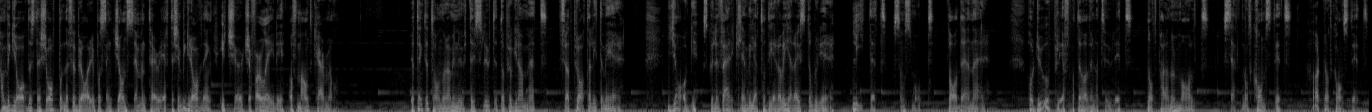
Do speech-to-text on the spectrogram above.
Han begravdes den 28 februari på St. John's Cemetery efter sin begravning i Church of Our Lady of Mount Carmel. Jag tänkte ta några minuter i slutet av programmet för att prata lite med er. Jag skulle verkligen vilja ta del av era historier, litet som smått, vad det än är. Har du upplevt något övernaturligt, något paranormalt, sett något konstigt, hört något konstigt?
